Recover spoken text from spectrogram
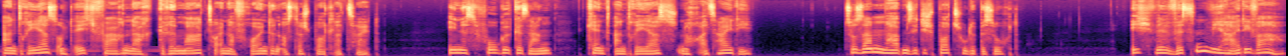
Andreas und ich fahren nach Grimma zu einer Freundin aus der Sportlerzeit. Ines Vogelgesang kennt Andreas noch als Heidi. Zusammen haben sie die Sportschule besucht. Ich will wissen, wie Heidi war,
